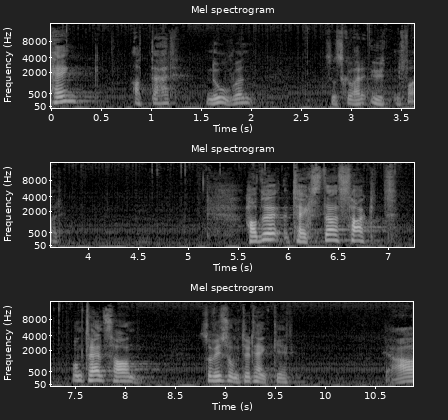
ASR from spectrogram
Tenk at det er noen som skal være utenfor. Hadde teksta sagt omtrent sånn, så vi somter tenker Ja,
